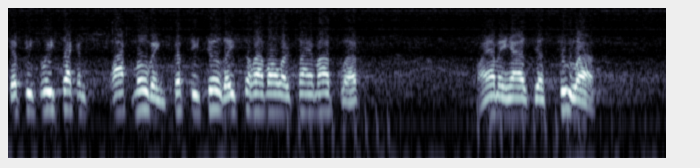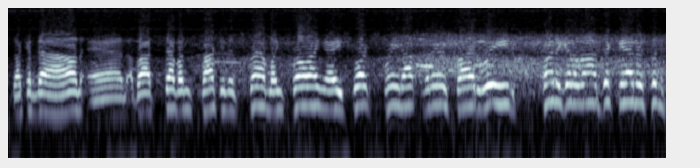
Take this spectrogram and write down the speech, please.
53 seconds, clock moving, 52. They still have all their timeouts left. Miami has just two left. Second down and about seven. Tarkenton is scrambling, throwing a short screen out to the near side. Reed trying to get around Dick Anderson.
